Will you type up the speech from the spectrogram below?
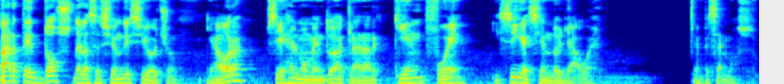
Parte 2 de la sesión 18. Y ahora sí es el momento de aclarar quién fue y sigue siendo Yahweh. Empecemos.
